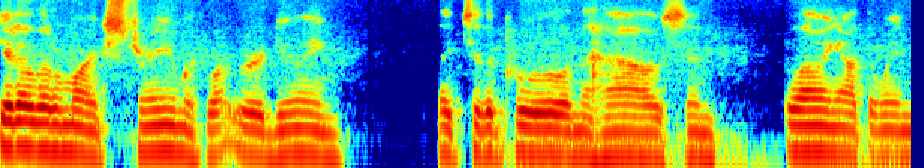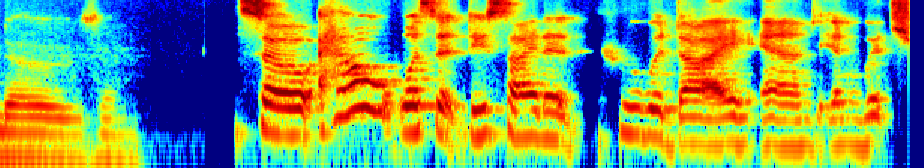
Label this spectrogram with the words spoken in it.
get a little more extreme with what we were doing, like to the pool and the house and blowing out the windows and So how was it decided who would die and in which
